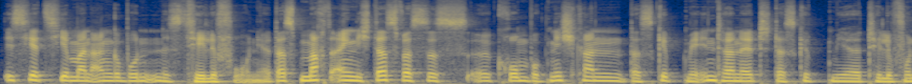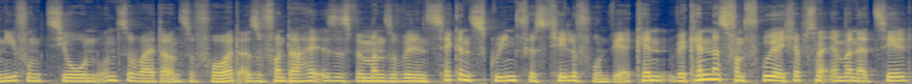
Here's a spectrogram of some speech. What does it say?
ist jetzt hier mein angebundenes Telefon. Ja, das macht eigentlich das, was das äh, Chromebook nicht kann. Das gibt mir Internet, das gibt mir Telefoniefunktionen und so weiter und so fort. Also von daher ist es, wenn man so will, ein Second Screen fürs Telefon. Wir, erkennen, wir kennen das von früher. Ich habe es mal irgendwann erzählt.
